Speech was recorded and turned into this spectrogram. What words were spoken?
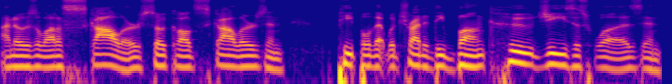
I know there's a lot of scholars, so called scholars, and people that would try to debunk who Jesus was and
